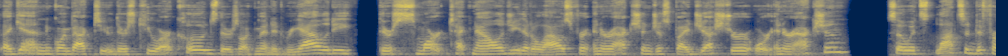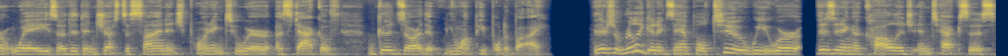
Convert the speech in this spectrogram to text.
Again, going back to there's QR codes, there's augmented reality, there's smart technology that allows for interaction just by gesture or interaction. So it's lots of different ways other than just a signage pointing to where a stack of goods are that you want people to buy. There's a really good example too. We were visiting a college in Texas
